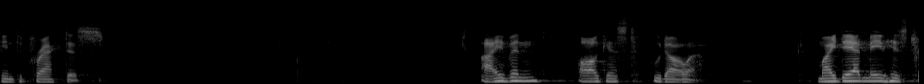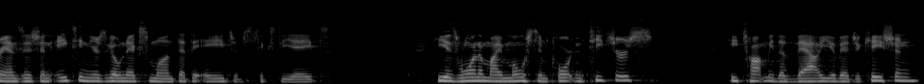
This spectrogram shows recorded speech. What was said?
into practice. Ivan August Hudalla. My dad made his transition 18 years ago next month at the age of 68. He is one of my most important teachers. He taught me the value of education,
